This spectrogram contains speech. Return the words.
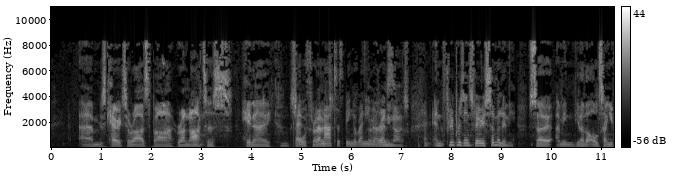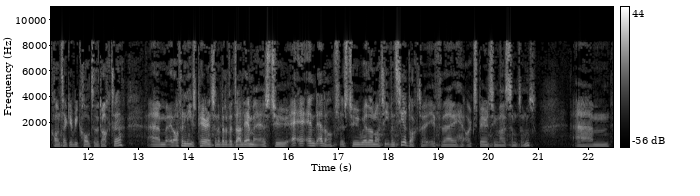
um, is characterized by rhinitis, headache, okay. sore throat. Rhinitis being a runny nose. runny nose. Okay. And flu presents very similarly. So, I mean, you know the old saying, you can't take every cold to the doctor. Um, it often leaves parents in a bit of a dilemma as to, and adults, as to whether or not to even see a doctor if they are experiencing those symptoms. Um,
